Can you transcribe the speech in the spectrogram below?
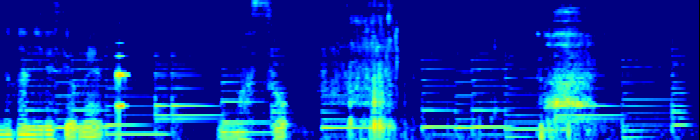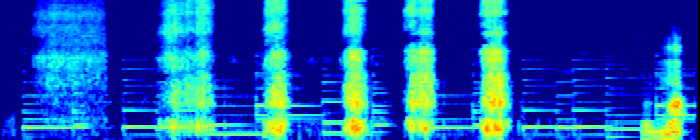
んな感じですよ麺うまそう。うまっ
